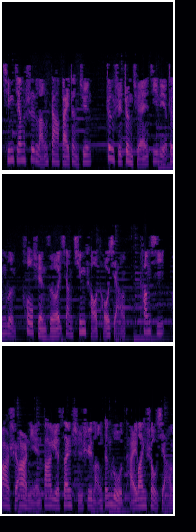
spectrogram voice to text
清江施琅大败郑军。正是政权激烈争论后，选择向清朝投降。康熙二十二年八月三十，施琅登陆台湾受降，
